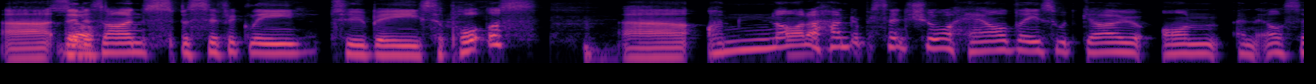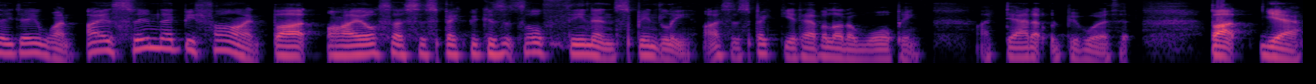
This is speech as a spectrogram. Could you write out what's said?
Uh, they're designed specifically to be supportless. Uh, I'm not 100% sure how these would go on an LCD one. I assume they'd be fine, but I also suspect because it's all thin and spindly, I suspect you'd have a lot of warping. I doubt it would be worth it. But yeah,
